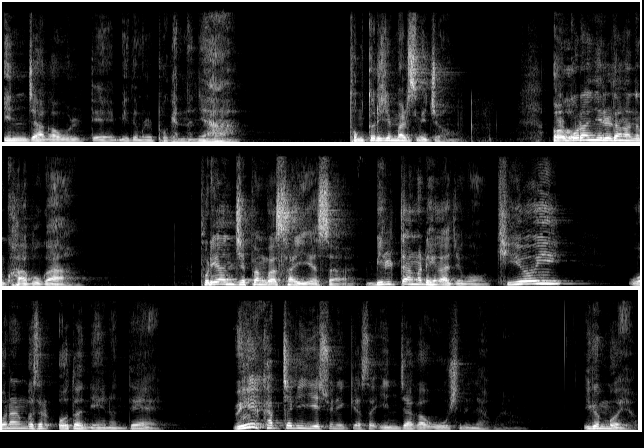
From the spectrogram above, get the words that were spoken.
인자가 올 때 믿음을 보겠느냐 동떨어진 말씀이죠. 억울한 일을 당하는 과부가 불의한 재판과 사이에서 밀당을 해가지고 기어이 원하는 것을 얻어내는데 왜 갑자기 예수님께서 인자가 오시느냐고요. 이건 뭐예요?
